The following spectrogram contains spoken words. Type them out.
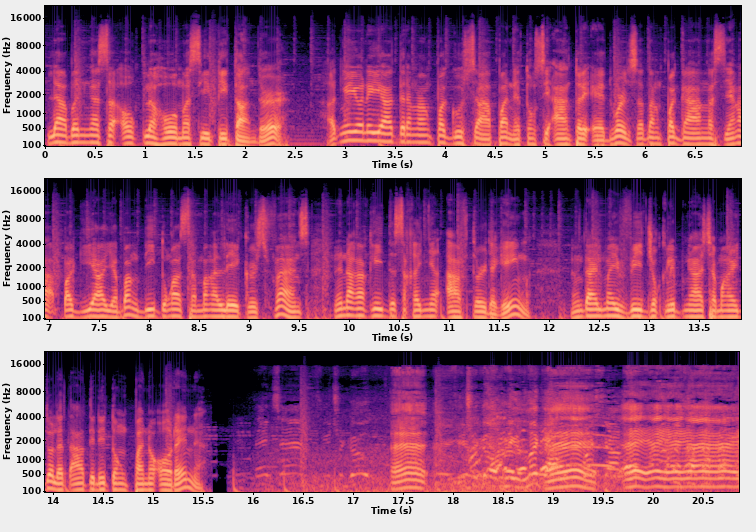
laban nga sa Oklahoma City Thunder. At ngayon ay yatirang ang pag-usapan itong si Andre Edwards at ang pag-aangas niya nga pagyayabang dito nga sa mga Lakers fans na nakakita sa kanya after the game. Nang dahil may video clip nga siya mga idol at atin itong panoorin. Thanks. Hey, out. hey, hey, hey, hey.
